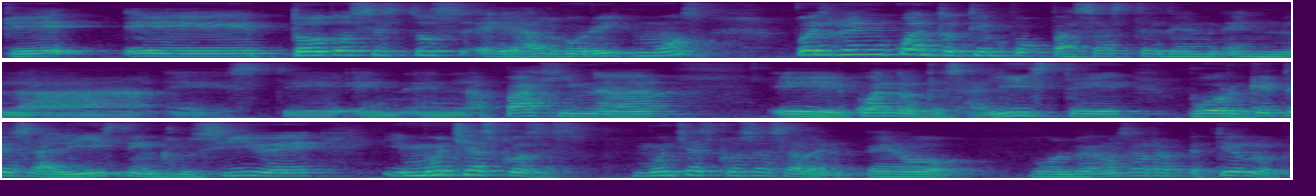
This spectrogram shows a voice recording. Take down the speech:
Que eh, todos estos eh, algoritmos pues ven cuánto tiempo pasaste en, la, este, en, la página, eh, cuándo te saliste, por qué te saliste inclusive, y muchas cosas, muchas cosas saben, pero volvemos a repetirlo,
